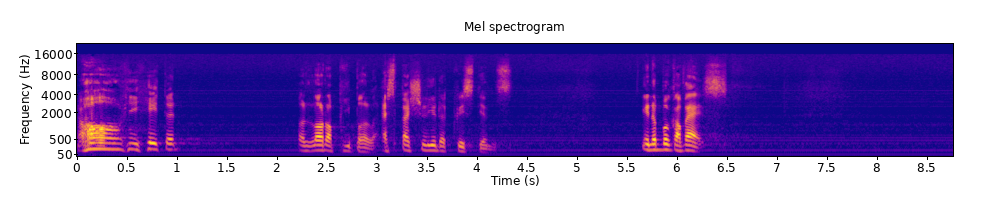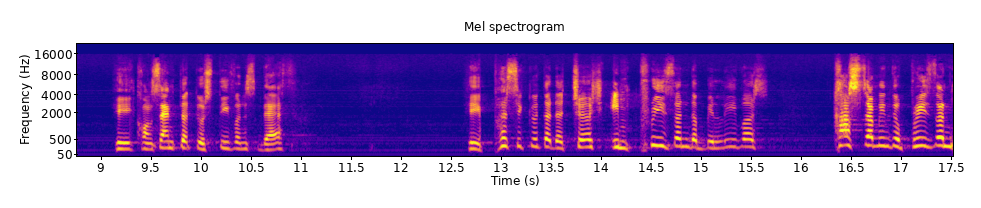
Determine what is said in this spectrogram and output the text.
Oh, he hated a lot of people, especially the Christians. In the book of Acts, he consented to Stephen's death. He persecuted the church, imprisoned the believers, cast them into prison,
